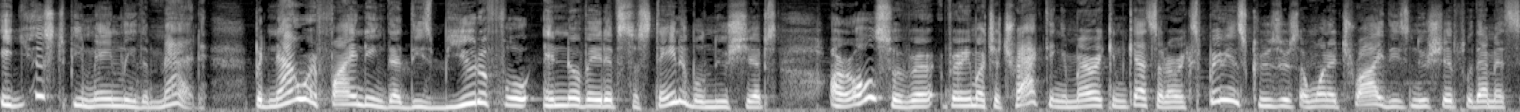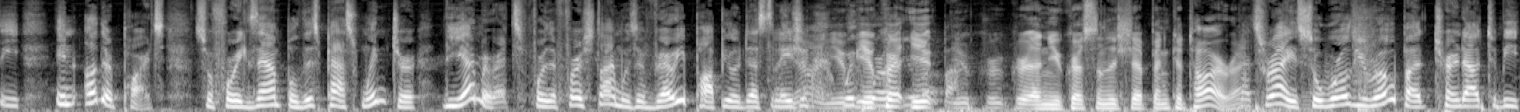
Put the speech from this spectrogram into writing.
It used to be mainly the Med, but now we're finding that these beautiful, innovative, sustainable new ships are also very, very much attracting American guests that are experienced cruisers and want to try these new ships with MSC in other parts. So, for example, this past winter, the Emirates, for the first time, was a very popular destination. And you, you, World you, you, and you christened the ship in Qatar, right? That's right. So, World Europa turned out to be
